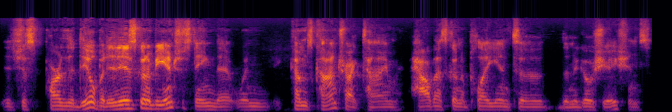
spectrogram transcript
it's just part of the deal. But it is going to be interesting that when it comes contract time, how that's going to play into the negotiations.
